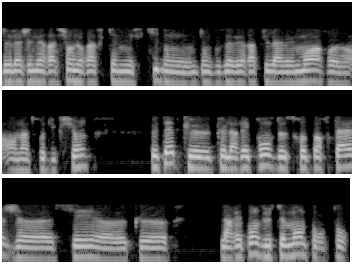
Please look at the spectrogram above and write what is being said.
de la génération, le Rav Kanieski, dont, dont, vous avez rappelé la mémoire en introduction. Peut-être que, que, la réponse de ce reportage, c'est que la réponse justement pour, pour,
